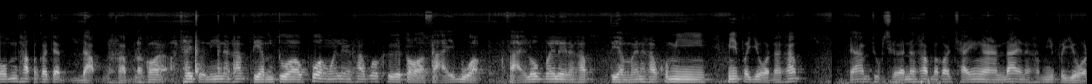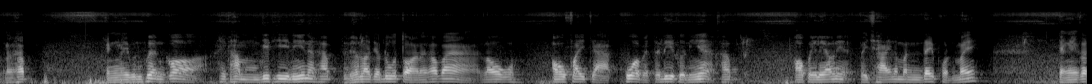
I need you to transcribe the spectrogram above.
ล้มทับมันก็จะดับนะครับ แล้วก็ใช้ตัวนี้นะครับ เตรียมตัวพ่วงไว้เลยครับ ก็คือต่อสายบวกสายลบไว้เลยนะครับ เตรียมไว้นะครับก็มีมีประโยชน์นะครับยามฉุกเฉินนะครับ แล้วก็ใช้งานได้นะครับ มีประโยชน์นะครับยังไงเพื่อนๆก็ให้ทำวิธีนี้นะครับ เดี๋ยวเราจะดูต่อนะครับว่าเราเอาไฟจากขั้วแบตเตอรี่ตัวนี้ครับ เอาไปแล้วเนี่ยไปใช้แล้วมันได้ผลไหมอยังไงก็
